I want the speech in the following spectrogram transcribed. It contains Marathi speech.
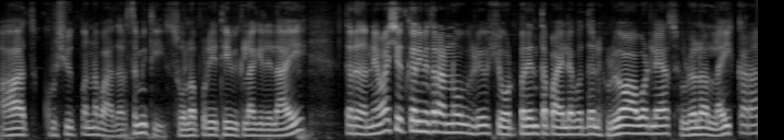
आज कृषी उत्पन्न बाजार समिती सोलापूर येथे विकला गेलेला आहे. तर धन्यवाद शेतकरी मित्रांनो व्हिडिओ शेवटपर्यंत पाहिल्याबद्दल व्हिडिओ आवडल्यास व्हिडिओला लाईक करा.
